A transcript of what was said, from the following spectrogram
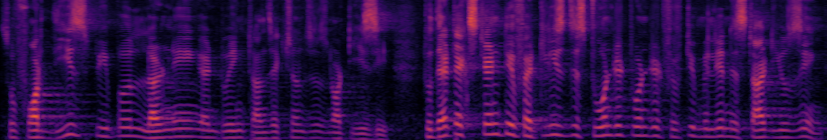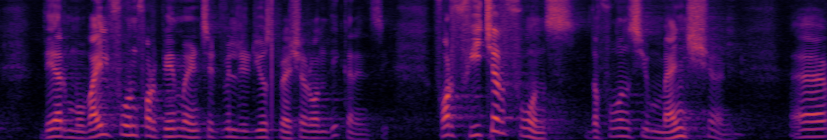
So for these people, learning and doing transactions is not easy. To that extent, if at least this 200, 250 million start using their mobile phone for payments, it will reduce pressure on the currency. For feature phones, the phones you mentioned, uh,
